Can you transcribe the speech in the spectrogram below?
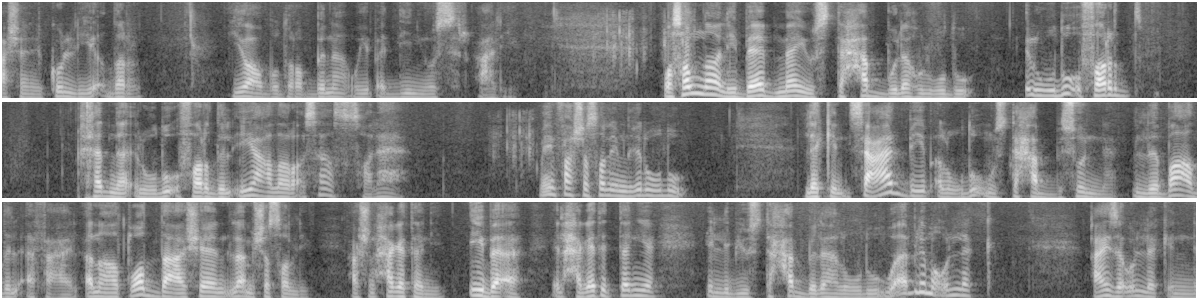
عشان الكل يقدر يعبد ربنا ويبقى الدين يسر عليه. وصلنا لباب ما يستحب له الوضوء. الوضوء فرض خدنا الوضوء فرض الإيه؟ على رأسها الصلاة. ما ينفعش أصلي من غير وضوء. لكن ساعات بيبقى الوضوء مستحب سنه لبعض الأفعال. أنا هتوضى عشان لا مش هصلي عشان حاجة تانية. إيه بقى؟ الحاجات التانية اللي بيستحب لها الوضوء. وقبل ما أقول لك عايز أقول لك إن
